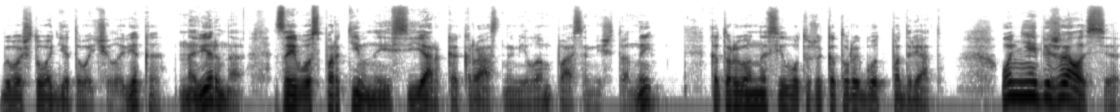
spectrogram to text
было что одетого человека, наверное, за его спортивные с ярко-красными лампасами штаны, которые он носил вот уже который год подряд, он не обижался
